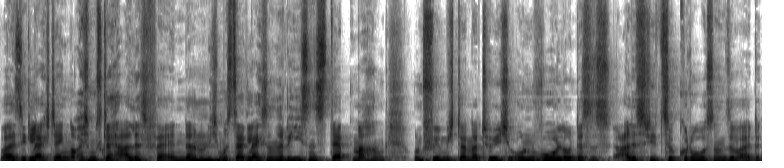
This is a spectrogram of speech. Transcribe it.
weil sie gleich denken, oh, ich muss gleich alles verändern und ich muss da gleich so einen riesen Step machen und fühle mich dann natürlich unwohl und das ist alles viel zu groß und so weiter.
